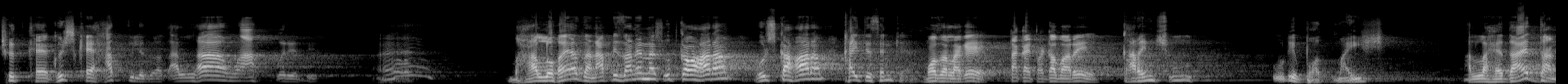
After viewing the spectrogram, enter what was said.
সুদ খায়, ঘুষ খায়, হাত তুলে দেওয়া আল্লাহ মাফ করে দে। হ্যাঁ? ভালো হয়ে যান আপনি জানেন না সুদ খাওয়া হারাম, ঘুষ খাওয়া হারাম? খাইতেছেন কে? মজা লাগে? টাকায় টাকা বাড়ে, কারেন্ট সুদ। উরে বদমাইশ। আল্লাহ হেদায়ত দান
